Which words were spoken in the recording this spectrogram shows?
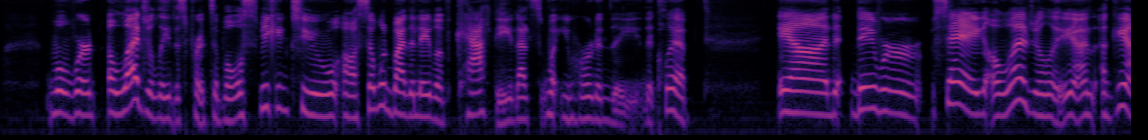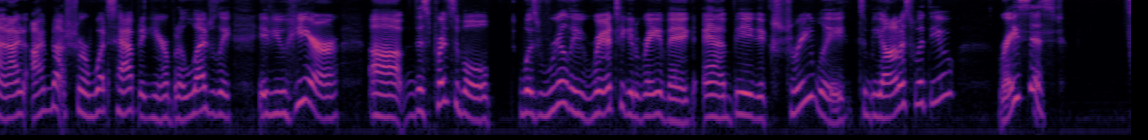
well, we're allegedly this principal speaking to uh, someone by the name of Kathy. That's what you heard in the, the clip. And they were saying allegedly, and again, I, I'm not sure what's happening here, but allegedly, if you hear uh, this principal was really ranting and raving and being extremely, to be honest with you, racist.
